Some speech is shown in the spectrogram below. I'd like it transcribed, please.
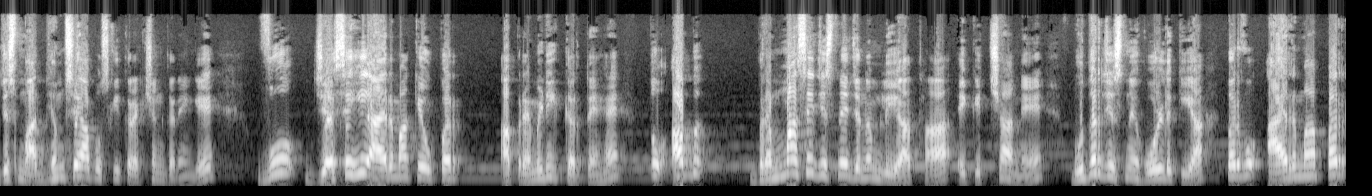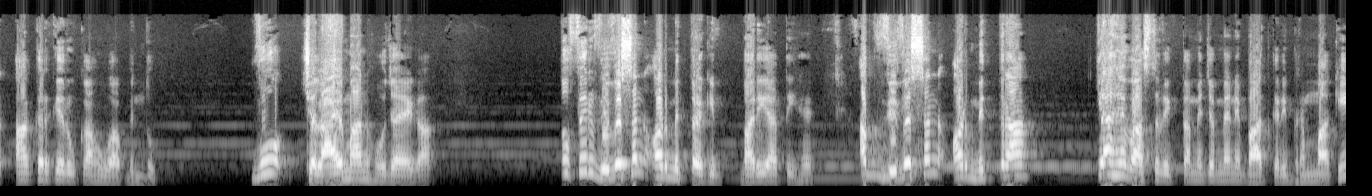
जिस माध्यम से आप उसकी करेक्शन करेंगे, वो जैसे ही आयरमा के ऊपर आप रेमेडी करते हैं तो अब ब्रह्मा से जिसने जन्म लिया था, एक इच्छा ने बुधर जिसने होल्ड किया, पर वो आयरमा पर आकर के रुका हुआ बिंदु। वो चलायमान हो जाएगा। तो फिर विवसन और मित्र की बारी आती है। अब विवसन और मित्रा क्या है वास्तविकता में? जब मैंने बात करी ब्रह्मा की,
